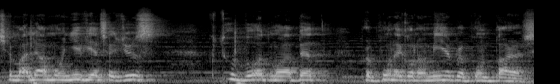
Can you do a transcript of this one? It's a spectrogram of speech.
që ma la mu një vjeç e gjys këtu bohet muhabet për punë ekonomie për punë parësh.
